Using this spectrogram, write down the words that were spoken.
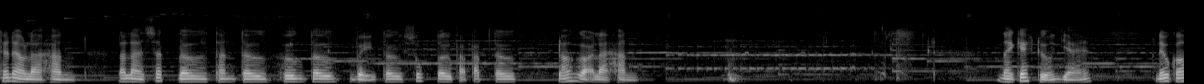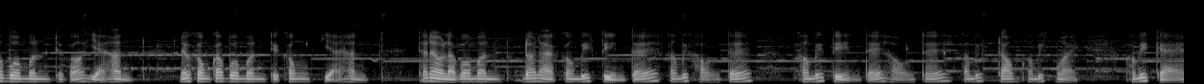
Thế nào là hành? Đó là sắc tư, thanh tư, hương tư, vị tư, xúc tư và pháp tư. Đó gọi là hành. Này các trưởng giả, nếu có vô minh thì có giả hành, nếu không có vô minh thì không giả hành. Thế nào là vô minh? Đó là không biết tiền tế, không biết hậu tế, không biết tiền tế hậu tế, không biết trong, không biết ngoài, không biết cả,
